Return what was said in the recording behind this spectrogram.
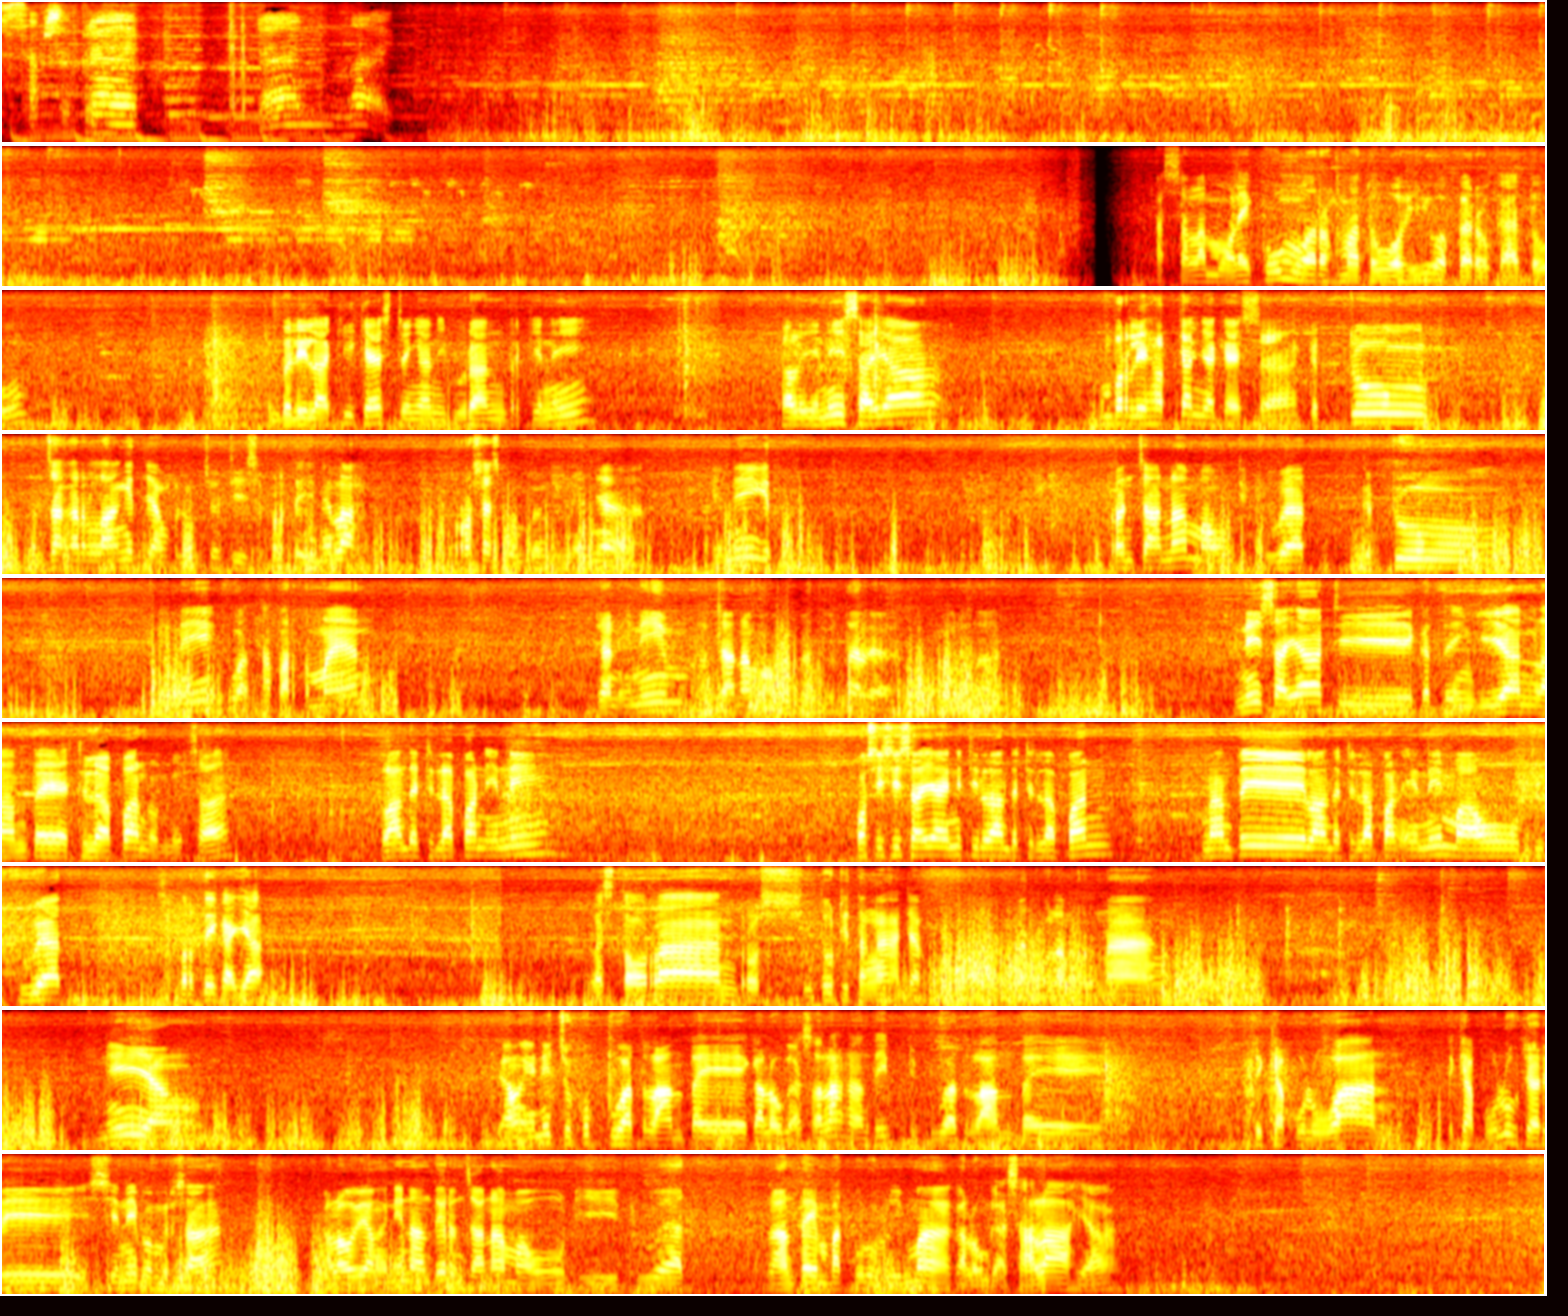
subscribe dan like. Assalamualaikum warahmatullahi wabarakatuh. Kembali lagi guys dengan hiburan terkini Kali ini saya memperlihatkan ya guys ya Gedung pencakar langit yang belum jadi. Seperti inilah proses pembangunannya. Ini rencana mau dibuat gedung ini buat apartemen. Dan ini rencana mau buat hotel ya. Ini saya di ketinggian lantai 8 pemirsa. Lantai 8 ini posisi saya ini di lantai 8 nanti lantai 8 ini mau dibuat seperti kayak restoran terus itu di tengah ada buat kolam renang. Ini yang yang ini cukup buat lantai kalau nggak salah nanti dibuat lantai 30-an 30 dari sini pemirsa. Kalau yang ini nanti rencana mau dibuat lantai 45 kalau nggak salah ya.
